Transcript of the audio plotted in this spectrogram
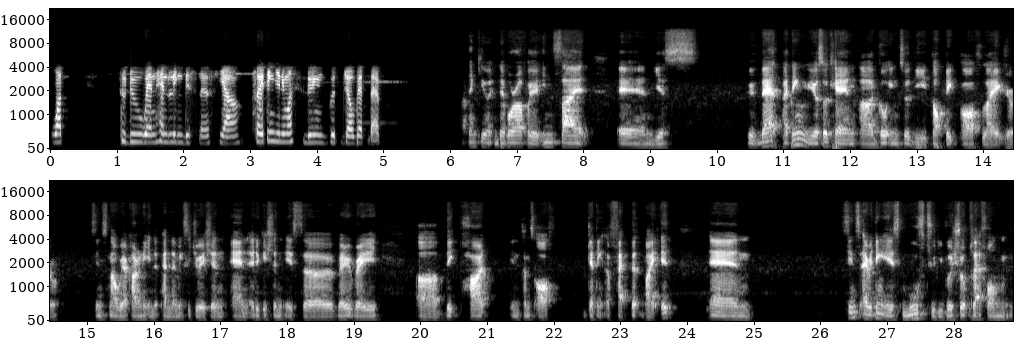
what to do when handling business yeah. So i think unimas is doing a good job at that. Thank you deborah for your insight. And yes with that i think we also can uh, go into the topic of like you know since now we are currently in the pandemic situation and education is a very very a big part in terms of getting affected by it. And since everything is moved to the virtual platform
